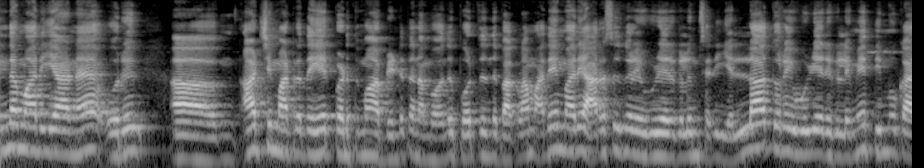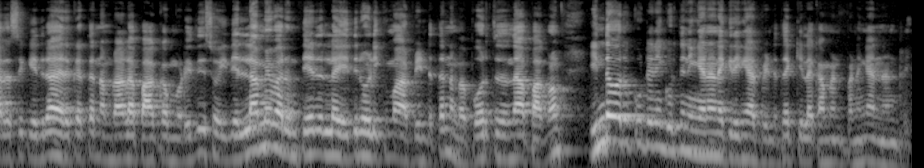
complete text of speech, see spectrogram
எந்த மாதிரியான ஒரு ஆட்சி மாற்றத்தை ஏற்படுத்துமா அப்படின்றத நம்ம வந்து பொறுத்து வந்து பார்க்கலாம். அதே மாதிரி அரசு துறை ஊழியர்களும் சரி எல்லா துறை ஊழியர்களுமே திமுக அரசுக்கு எதிராக இருக்கிறத நம்மளால பார்க்க முடியுது. ஸோ இது எல்லாமே வரும் தேர்தலில் எதிரொலிக்குமா அப்படின்றத நம்ம பொறுத்து தான் பார்க்கணும். இந்த ஒரு கூட்டணி குறித்து நீங்கள் என்ன நினைக்கிறீங்க அப்படின்றத கீழே கமெண்ட் பண்ணுங்க. நன்றி.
